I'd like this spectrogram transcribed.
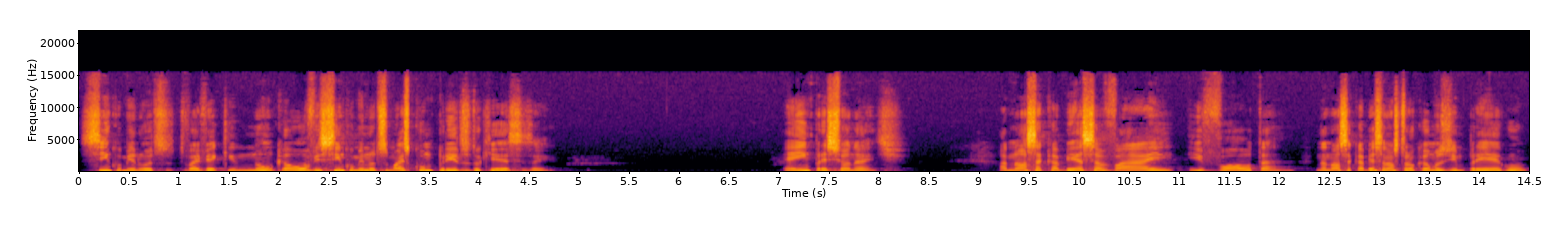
Cinco minutos. Tu vai ver que nunca houve cinco minutos mais compridos do que esses aí. É impressionante. A nossa cabeça vai e volta. Na nossa cabeça nós trocamos de emprego,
